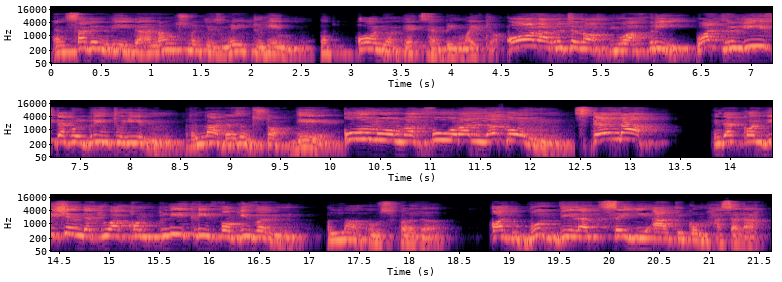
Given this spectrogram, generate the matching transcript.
And suddenly the announcement is made to him that all your debts have been wiped off. All are written off. You are free. What relief that will bring to him. Allah doesn't stop there. Stand up in that condition that you are completely forgiven. Allah goes further. قَدْ بُدِّلَتْ سَيِّئَاتِكُمْ حَسَنًا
